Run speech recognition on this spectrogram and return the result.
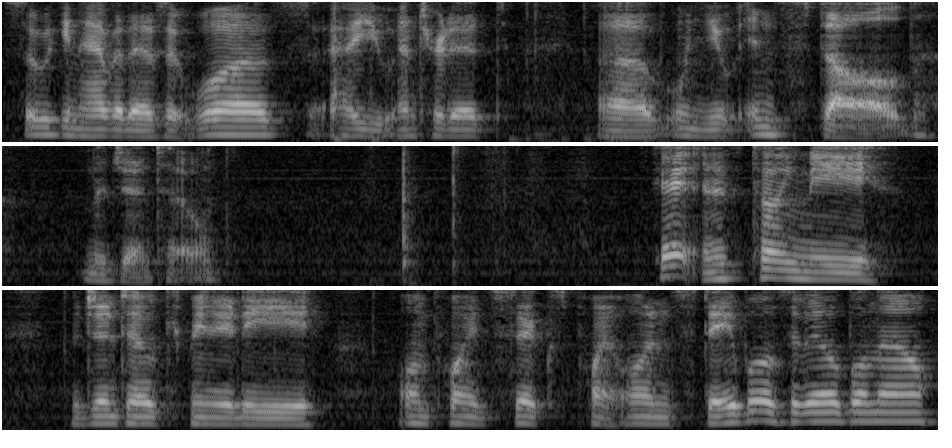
So we can have it as it was, how you entered it uh, when you installed Magento. Okay, and it's telling me Magento Community 1.6.1 stable is available now.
